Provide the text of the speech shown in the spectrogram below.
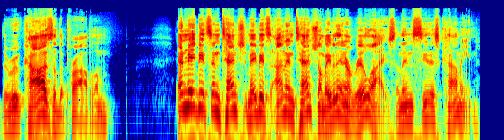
the root cause of the problem, and maybe it's intention, maybe it's unintentional, maybe they didn't realize and they didn't see this coming.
